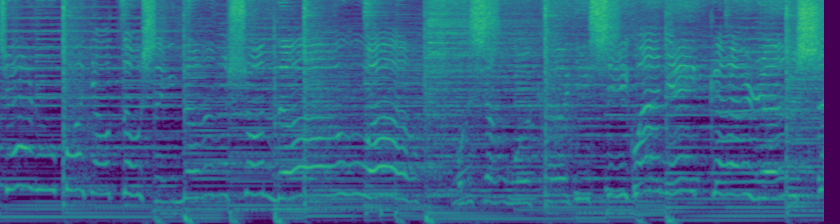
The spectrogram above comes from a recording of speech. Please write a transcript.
觉如果要走，谁能说 no？我想我可以习惯你。个人生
